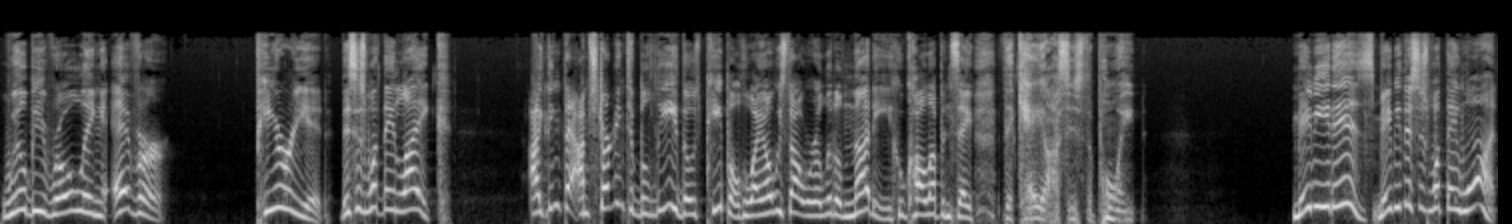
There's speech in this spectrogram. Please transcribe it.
will be rolling ever. Period. This is what they like. I think that I'm starting to believe those people who I always thought were a little nutty who call up and say, the chaos is the point. Maybe it is. Maybe this is what they want.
